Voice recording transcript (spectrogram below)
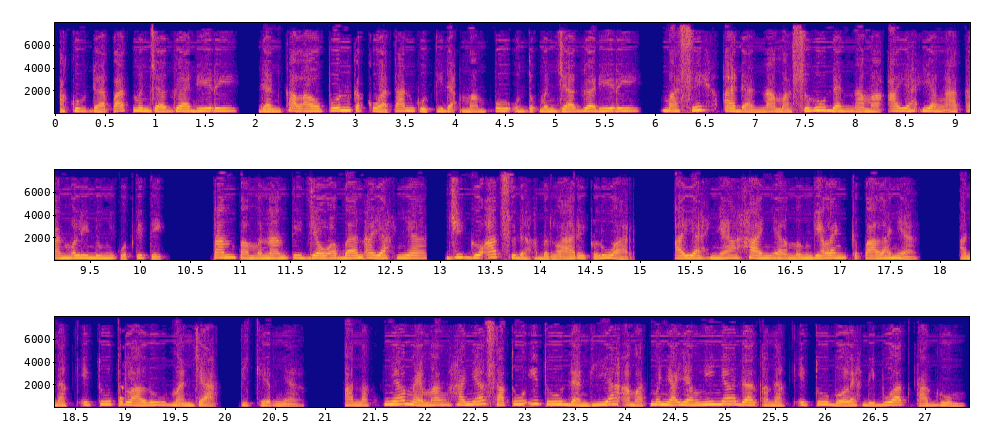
Aku dapat menjaga diri, dan kalaupun kekuatanku tidak mampu untuk menjaga diri, masih ada nama suhu dan nama ayah yang akan melindungiku titik. Tanpa menanti jawaban ayahnya, Jigoat sudah berlari keluar. Ayahnya hanya menggeleng kepalanya. Anak itu terlalu manja, pikirnya. Anaknya memang hanya satu itu dan dia amat menyayanginya dan anak itu boleh dibuat kagum.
